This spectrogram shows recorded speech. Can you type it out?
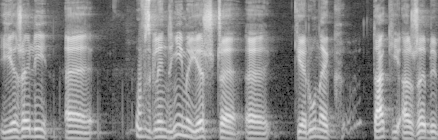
Jeżeli e, uwzględnimy jeszcze e, kierunek taki, ażeby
